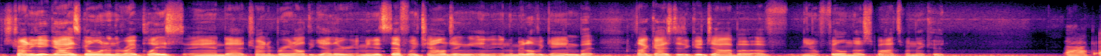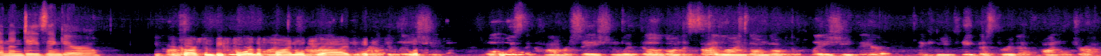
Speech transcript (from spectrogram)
just trying to get guys going in the right place and uh, trying to bring it all together. I mean, it's definitely challenging in, in the middle of a game, but I thought guys did a good job of, of you know filling those spots when they could. Zach, and then Dave Zangaro. Carson, before the final drive, in regulation, what was the conversation with Doug on the sideline going over the play sheet there? And can you take us through that final drive?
